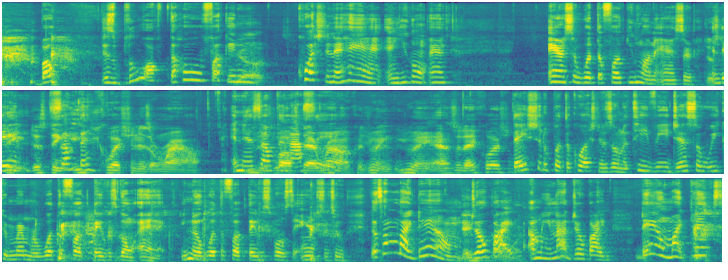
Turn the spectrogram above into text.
both just blew off the whole fucking question at hand, and you gonna answer answer what the fuck you want to answer, Just and then think, just think something. each question is a round. And then you something just lost I that said. round because you ain't you ain't answered that question. They should have put the questions on the TV just so we can remember what the fuck they was gonna ask. You know what the fuck they was supposed to answer to. Cause I'm like, damn, They Joe. Biden. I mean, not Joe Biden. Damn, Mike Pence.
